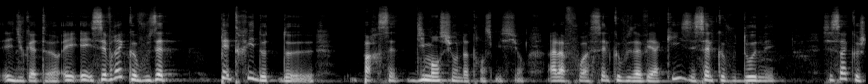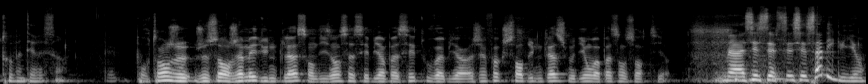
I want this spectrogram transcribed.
éducateur. Et, c'est vrai que vous êtes pétri de, par cette dimension de la transmission, à la fois celle que vous avez acquise et celle que vous donnez. C'est ça que je trouve intéressant. Pourtant, je, je sors jamais d'une classe en disant ça s'est bien passé, tout va bien. À chaque fois que je sors d'une classe, je me dis on va pas s'en sortir. Bah, c'est ça l'aiguillon.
